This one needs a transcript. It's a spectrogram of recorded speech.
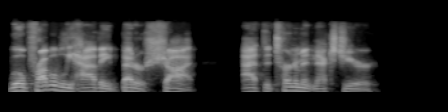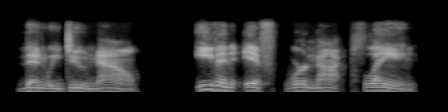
we'll probably have a better shot at the tournament next year than we do now even if we're not playing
